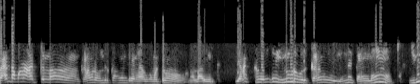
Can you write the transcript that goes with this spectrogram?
ரேண்டமான ஆட்கள்லாம் கனவுல வந்திருக்காங்கன்ற ஞாபகம் மட்டும் நல்லாவே இருக்கு. எனக்கு வந்து இன்னொரு ஒரு கனவு என்ன கனவுனா இது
